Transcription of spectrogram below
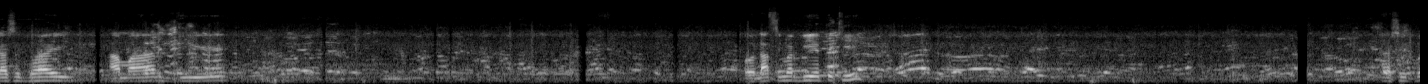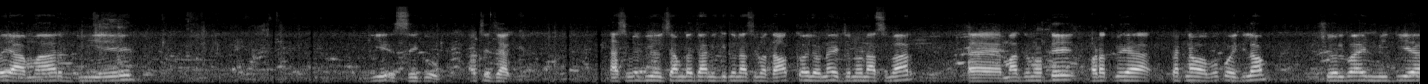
রাশেদ ভাই, আমার বিয়ে নাসিমার বিয়েতে কি? রাশেদ ভাই, আমার বিয়ে গিয়েছে গো। আচ্ছা যাক। নাসিমার বিয়ে হয়েছে, আমরা জানি, কিন্তু নাসিমা দাওয়াত কইলো না, এর জন্য নাসিমার মাঝে মধ্যে হঠাৎ করে পেটনা বাবু কই দিলাম সোহেল ভাই মিডিয়া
